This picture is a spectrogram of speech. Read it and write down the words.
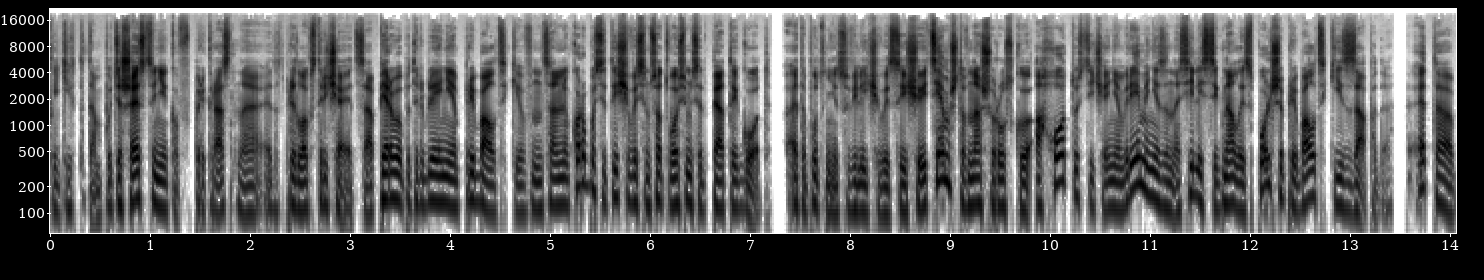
каких-то там путешественников, прекрасно этот предлог встречается. А первое употребление Прибалтики в национальном корпусе 1885 год. Эта путаница увеличивается еще и тем, что в нашу русскую охоту с течением времени заносились сигналы из Польши, Прибалтики и Запада это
